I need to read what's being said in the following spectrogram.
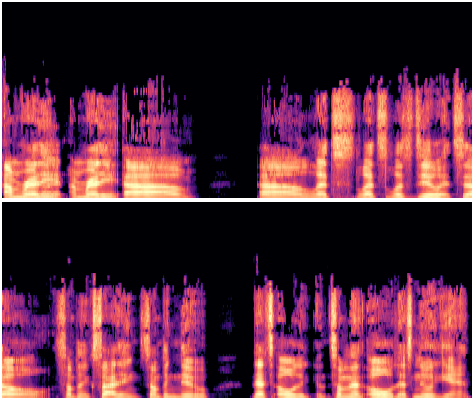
I'm ready. Right. I'm ready. Um, uh, let's let's let's do it. So something exciting, something new. That's old. Something that's old. That's new again.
